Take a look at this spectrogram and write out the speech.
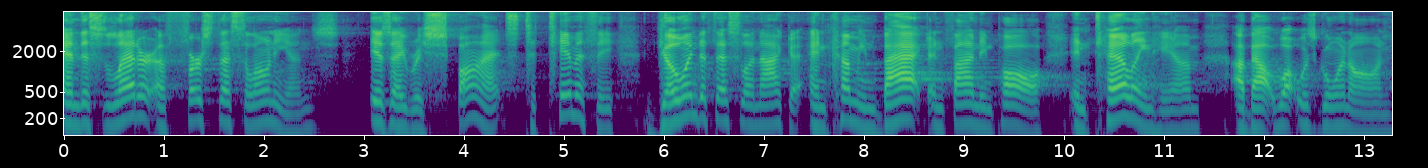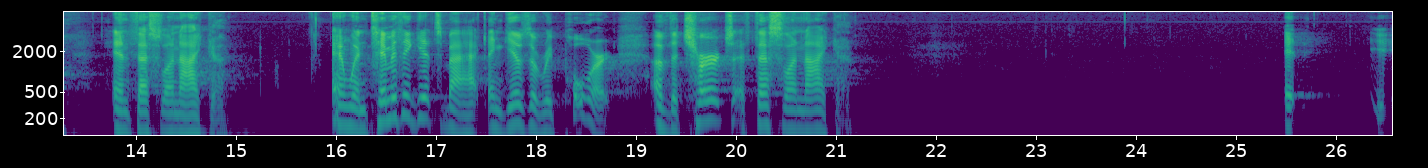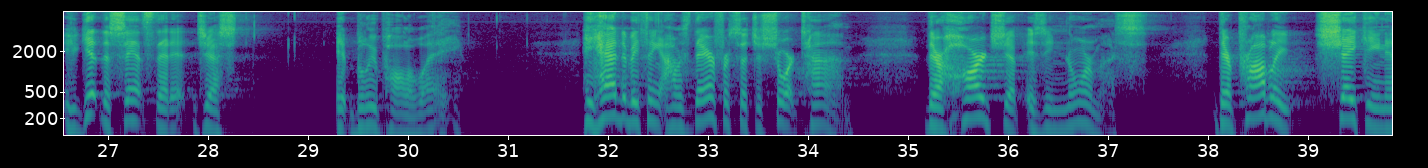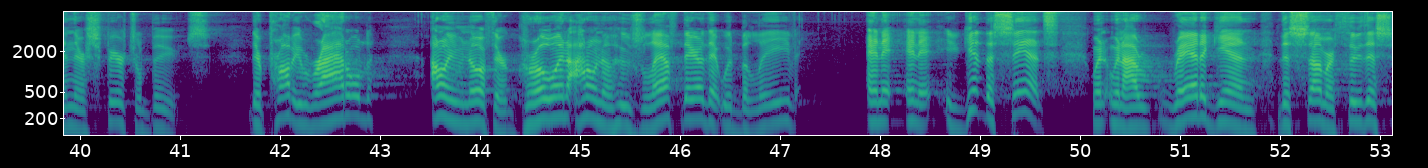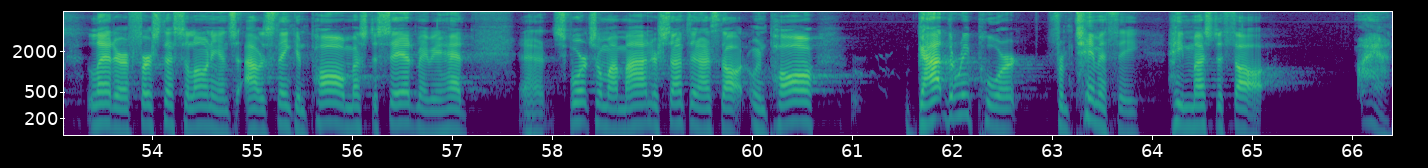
and this letter of First Thessalonians is a response to Timothy going to Thessalonica and coming back and finding Paul and telling him about what was going on in Thessalonica. And when Timothy gets back and gives a report of the church at Thessalonica, it, you get the sense that it just it blew Paul away. He had to be thinking, I was there for such a short time. Their hardship is enormous. They're probably shaking in their spiritual boots. They're probably rattled I don't even know if they're growing. I don't know who's left there that would believe. And, it, and it, you get the sense when, when I read again this summer through this letter of 1 Thessalonians, I was thinking Paul must have said, maybe had sports on my mind or something. I thought when Paul got the report from Timothy, he must have thought, man,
